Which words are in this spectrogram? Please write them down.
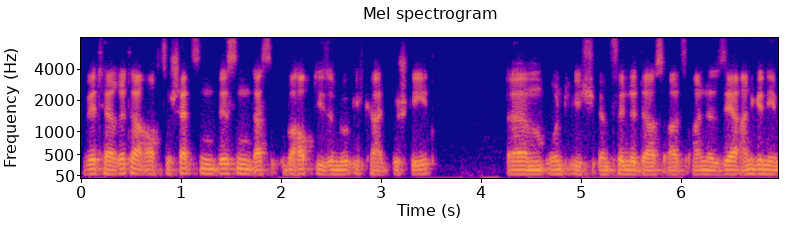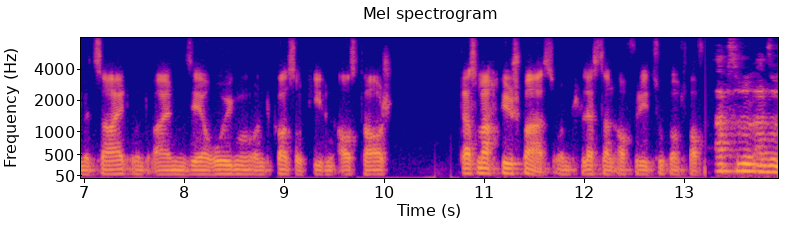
wird Herr Ritter auch zu schätzen wissen, dass überhaupt diese Möglichkeit besteht. Ähm, und ich empfinde das als eine sehr angenehme Zeit und einen sehr ruhigen und konstruktiven Austausch. Das macht viel Spaß und lässt dann auch für die Zukunft hoffen. Absolut, also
